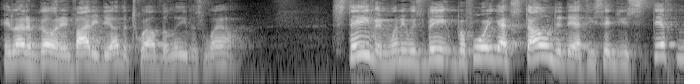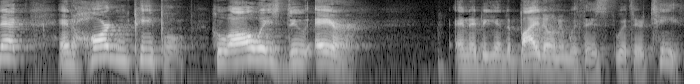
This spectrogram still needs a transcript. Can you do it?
He let him go and invited the other 12 to leave as well. Stephen, when he was being, before he got stoned to death, he said, You stiff necked and hardened people who always do err. And they began to bite on him with, his, with their teeth.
